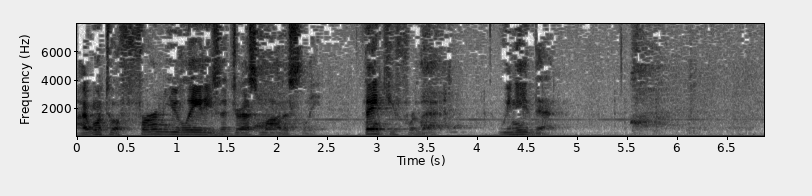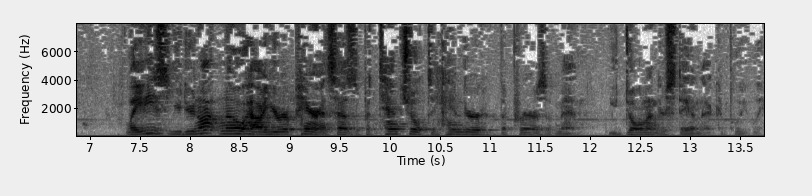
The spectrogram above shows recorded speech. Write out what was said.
I want to affirm you ladies that dress modestly. Thank you for that. We need that. Ladies, you do not know how your appearance has the potential to hinder the prayers of men. You don't understand that completely.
